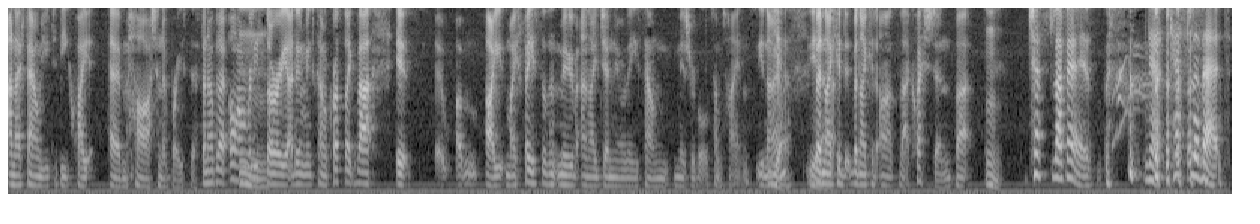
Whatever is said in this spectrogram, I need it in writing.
and I found you to be quite um harsh and abrasive and I'll be like oh I'm Hmm. really sorry I didn't mean to come across like that it's um, I my face doesn't move and I genuinely sound miserable sometimes you know Yes, then yeah. Hmm. I could then I could answer that question but Chest Lavez. Yeah, Keslevet.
